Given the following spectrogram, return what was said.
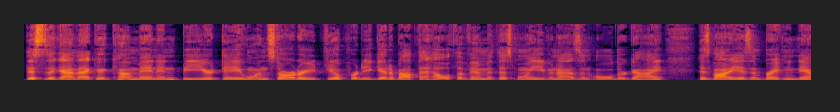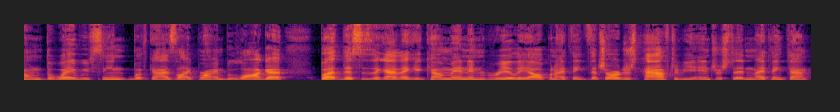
this is a guy that could come in and be your day one starter. You'd feel pretty good about the health of him at this point, even as an older guy. His body isn't breaking down the way we've seen with guys like Brian Bulaga. But this is a guy that could come in and really help. And I think the Chargers have to be interested. And I think that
